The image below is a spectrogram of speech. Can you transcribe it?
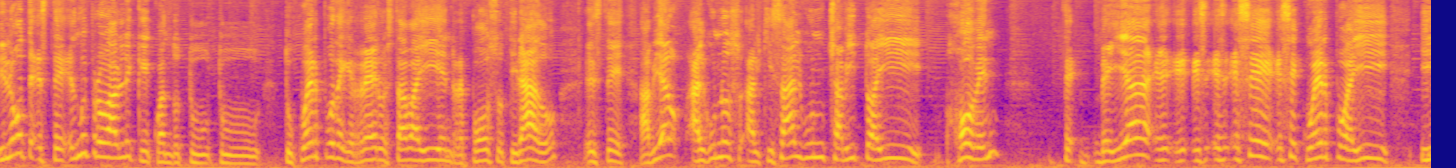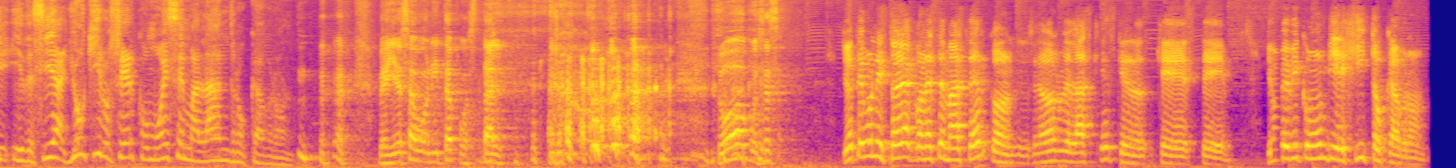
y luego te- este, es muy probable que cuando tu, tu, tu cuerpo de guerrero estaba ahí en reposo, tirado, este, había algunos, al, quizá algún chavito ahí joven, te- veía eh, eh, es- es- ese, ese cuerpo ahí y, y decía, yo quiero ser como ese malandro, cabrón. Veía esa bonita postal. no, pues es. Yo tengo una historia con este máster, con el señor Velázquez, que, que este, yo me vi como un viejito, cabrón.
